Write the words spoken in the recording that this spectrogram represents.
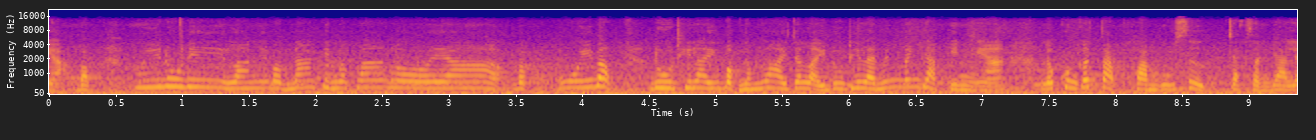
เงี้ยแบบเฮ้ยดูดิร้านนี้แบบน่ากินมากๆเลยอะแบบอุ้ยแบบดูทีไรแบบน้ำลายจะไหลดูทีไรไม่ไม่อยากกินเงี้ยแล้วคุณก็จับความรู้สึกจากสัญญาณเ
